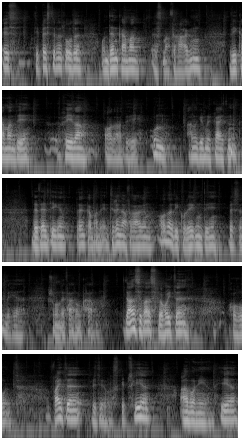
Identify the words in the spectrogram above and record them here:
ist die beste Methode. Und dann kann man erstmal fragen, wie kann man die Fehler oder die Unangenehmlichkeiten bewältigen. Dann kann man den Trainer fragen oder die Kollegen, die ein bisschen mehr schon Erfahrung haben. Das war's für heute und weitere Videos gibt es hier. Abonnieren hier.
